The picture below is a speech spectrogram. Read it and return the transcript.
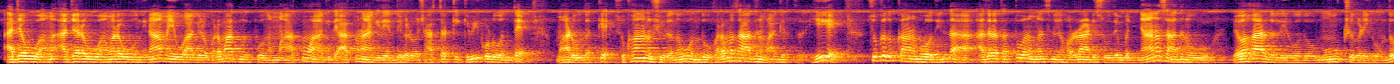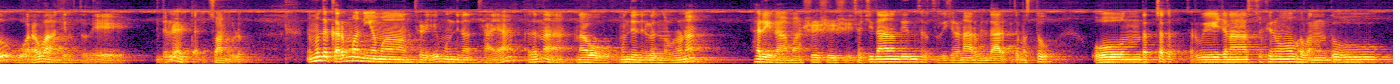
ಅಜವು, ಅಮ, ಅಜರವು, ಅಮರವು, ನಿರಾಮಯವೂ ಆಗಿರುವ ಪರಮಾತ್ಮತ್ವವು ನಮ್ಮ ಆತ್ಮವಾಗಿದೆ, ಆತ್ಮನಾಗಿದೆ ಎಂದು ಹೇಳುವ ಶಾಸ್ತ್ರಕ್ಕೆ ಕಿವಿ ಕೊಡುವಂತೆ ಮಾಡುವುದಕ್ಕೆ ಸುಖಾನುಶೀಲನವು ಒಂದು ಪರಮ ಸಾಧನವಾಗಿರ್ತದೆ. ಹೀಗೆ ಸುಖ ದುಃಖ ಅನುಭವದಿಂದ ಅದರ ತತ್ವವನ್ನು ಮನಸ್ಸಿನಲ್ಲಿ ಹೊರನಾಡಿಸುವುದೆಂಬ ಜ್ಞಾನ ಸಾಧನವು ವ್ಯವಹಾರದಲ್ಲಿರುವುದು ಮುಮುಕ್ಷುಗಳಿಗೆ ಒಂದು ವರವಾಗಿರುತ್ತದೆ ಅಂತೇಳಿ ಹೇಳ್ತಾರೆ ಸ್ವಾಮಿಗಳು. ಮುಂದೆ ಕರ್ಮ ನಿಯಮ ಅಂಥೇಳಿ ಮುಂದಿನ ಅಧ್ಯಾಯ. ಅದನ್ನು ನಾವು ಮುಂದಿನ ದಿನಗಳಲ್ಲಿ ನೋಡೋಣ. ಹರೇ ರಾಮ, ಶ್ರೀ ಶ್ರೀ ಶ್ರೀ ಸಚ್ಚಿದಾನಂದೇಂದ್ರ ಸರಸ್ವತಿ ಚರಣಾರವಿಂದ ಅರ್ಪಿತಮಸ್ತು ಓಂ ದತ್ಸತ್. ಸರ್ವೇ ಜನಾ ಸುಖಿನೋ ಭವಂತು.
